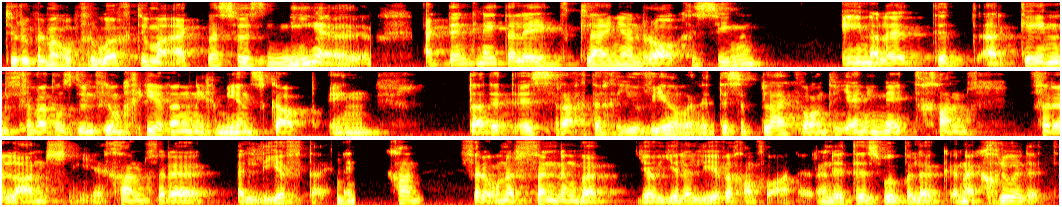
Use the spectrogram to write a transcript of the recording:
Toe roep hulle my op verhoog toe, maar ek was soos nee. Ek dink net hulle het klein Jan raak gesien en hulle dit erken vir wat ons doen vir die omgewing en die gemeenskap en dat dit is regtig 'n juweel en dit is 'n plek waartoe jy nie net gaan vir 'n lunch nie, jy gaan vir 'n 'n leeftyd en jy gaan vir 'n ondervinding wat jou hele lewe gaan verander en dit is hopelik en ek glo dit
